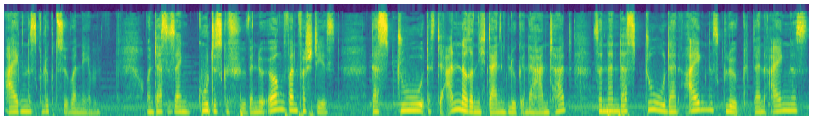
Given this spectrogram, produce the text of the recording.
eigenes Glück zu übernehmen. Und das ist ein gutes Gefühl, wenn du irgendwann verstehst, dass du, dass der andere nicht dein Glück in der Hand hat, sondern dass du dein eigenes Glück, dein eigenes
